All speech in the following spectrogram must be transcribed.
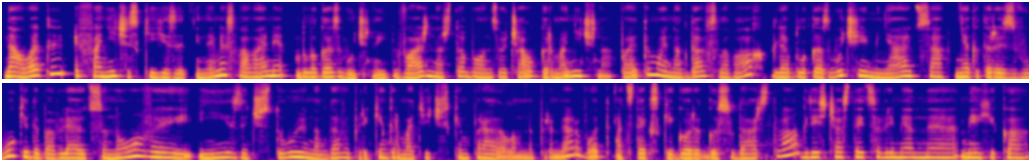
Науатль — эвфонический язык, иными словами, благозвучный. Важно, чтобы он звучал гармонично, поэтому иногда в словах для благозвучия меняются некоторые звуки, добавляются новые и зачастую иногда вопреки грамматическим правилам. Например, вот ацтекский город-государство, где сейчас стоит современная Мехико,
